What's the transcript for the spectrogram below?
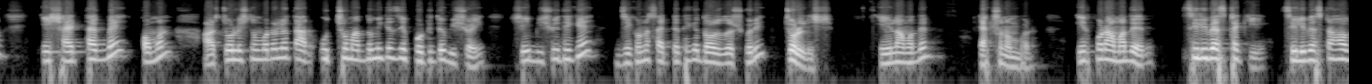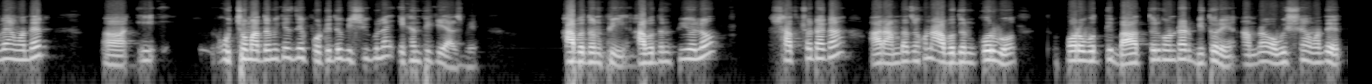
এই ৬০ থাকবে কমন আর ৪০ নম্বর হলো তার উচ্চ মাধ্যমিকের যে পঠিত বিষয় সেই বিষয় থেকে যেকোনো ৪ টা থেকে দশ দশ করে ৪০ এই হলো আমাদের ১০০ নম্বর। এরপর আমাদের সিলেবাসটা কি? সিলেবাসটা হবে আমাদের উচ্চ মাধ্যমিকের যে পঠিত বিষয়গুলো এখান থেকেই আসবে। আবেদন ফি, আবেদন ফি হলো ৳৭০০ আর আমরা যখন আবেদন করব পরবর্তী ৭২ ঘণ্টার ভিতরে আমরা অবশ্যই আমাদের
